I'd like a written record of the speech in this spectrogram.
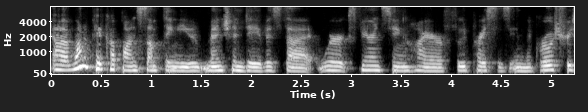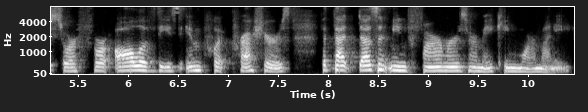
uh, I want to pick up on something you mentioned, Dave, is that we're experiencing higher food prices in the grocery store for all of these input pressures. But that doesn't mean farmers are making more money.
